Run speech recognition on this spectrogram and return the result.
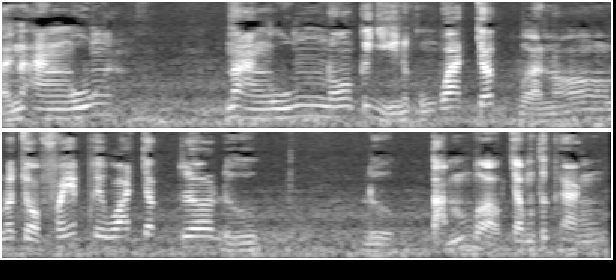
Tại nó ăn uống nó ăn uống nó cái gì nó cũng quá chất và nó nó cho phép cái quá chất đó được được tẩm vào trong thức ăn.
